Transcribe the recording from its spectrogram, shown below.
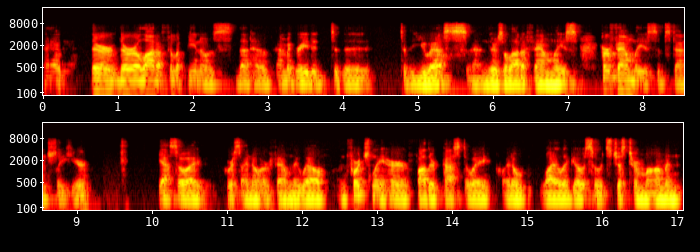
And there there are a lot of Filipinos that have emigrated to the to the U.S. and there's a lot of families. Her family is substantially here. Yeah, so I of course I know her family well. Unfortunately, her father passed away quite a while ago, so it's just her mom and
